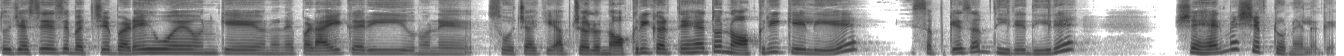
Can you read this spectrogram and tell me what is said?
तो जैसे जैसे बच्चे बड़े हुए उनके, उन्होंने पढ़ाई करी, उन्होंने सोचा कि अब चलो नौकरी करते हैं तो नौकरी के लिए सबके सब धीरे धीरे शहर में शिफ्ट होने लगे।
